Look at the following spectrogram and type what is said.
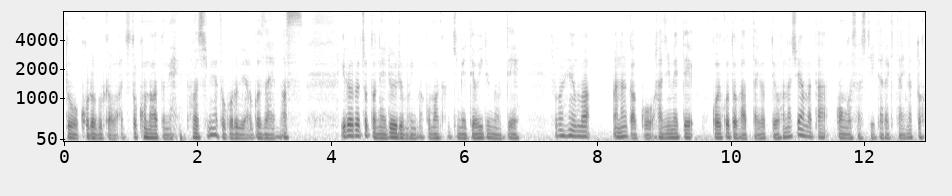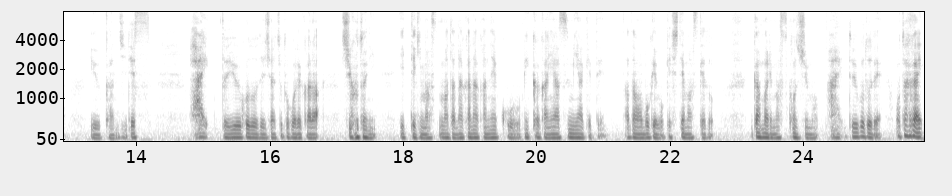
どう転ぶかは、ちょっとこの後ね、楽しみなところではございます。いろいろちょっとねルールも今細かく決めてはいるのでその辺は、まあ、なんかこう始めてこういうことがあったよっていうお話はまた今後させていただきたいなという感じです。はい。ということでじゃあちょっとこれから仕事に行ってきます。またなかなかねこう3日間休み明けて頭ボケボケしてますけど頑張ります今週も。はい。ということでお互い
